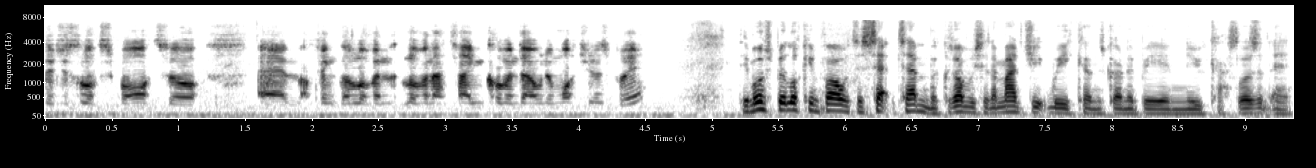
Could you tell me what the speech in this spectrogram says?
they just love sport, so um, I think they're loving loving that time coming down and watching us play. They must be looking forward to September because obviously the Magic Weekend's going to be in Newcastle, isn't it?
